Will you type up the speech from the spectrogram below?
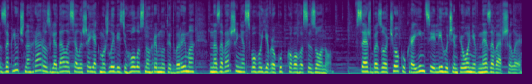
заключна гра розглядалася лише як можливість голосно гримнути дверима на завершення свого єврокубкового сезону. Все ж без очок українці Лігу чемпіонів не завершили.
